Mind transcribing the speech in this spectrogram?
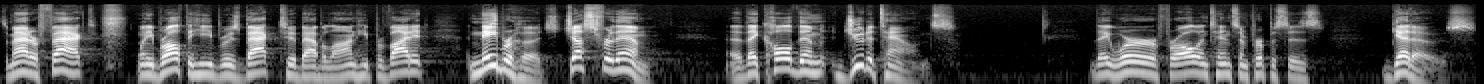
As a matter of fact, when he brought the Hebrews back to Babylon, he provided neighborhoods just for them. Uh, they called them Judah towns. They were, for all intents and purposes, ghettos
